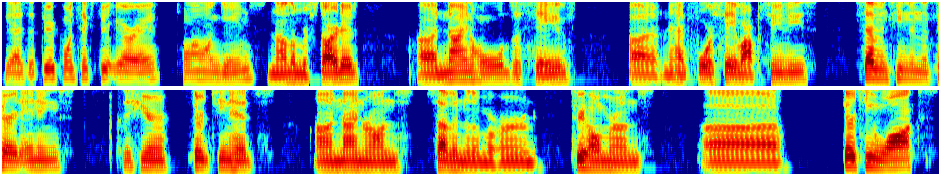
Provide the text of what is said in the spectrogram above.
He has a 3.63 ERA, 21 games. None of them are started. Uh, nine holds, a save, uh, and had four save opportunities. 17 in the third innings this year, 13 hits, uh, nine runs, seven of them were earned, three home runs, uh, 13 walks,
